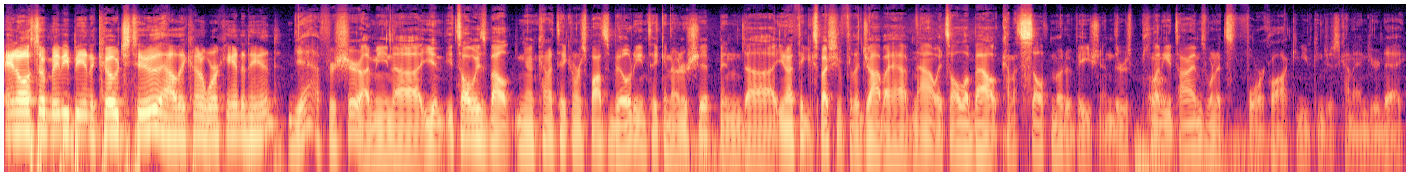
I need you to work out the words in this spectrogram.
and also maybe being a coach too, how they kind of work hand in hand? Yeah, for sure. I mean, uh, it's always about you know kind of taking responsibility and taking ownership, and uh, you know I think especially for the job I have now, it's all about kind of self motivation. There's plenty of times when it's four o'clock and you can just kind of end your day.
